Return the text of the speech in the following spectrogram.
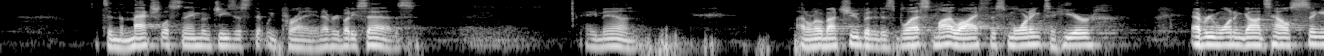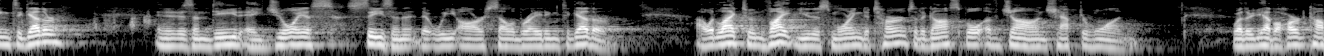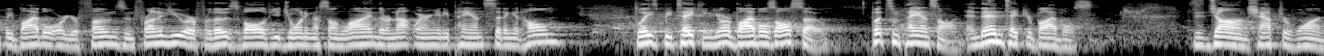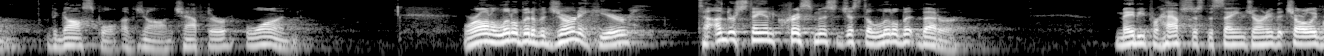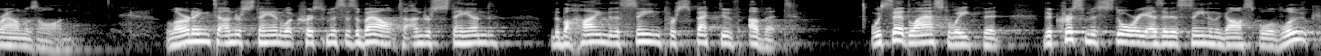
It's in the matchless name of Jesus that we pray. And everybody says, Amen. I don't know about you, but it has blessed my life this morning to hear everyone in God's house singing together. And it is indeed a joyous season that we are celebrating together. I would like to invite you this morning to turn to the Gospel of John, chapter 1. Whether you have a hard copy Bible or your phones in front of you, or for those of all of you joining us online that are not wearing any pants sitting at home, please be taking your Bibles also. Put some pants on and then take your Bibles to John chapter 1 the Gospel of John, chapter 1. We're on a little bit of a journey here to understand Christmas just a little bit better. Maybe perhaps just the same journey that Charlie Brown was on. Learning to understand what Christmas is about, to understand the behind the scene perspective of it. We said last week that the Christmas story, as it is seen in the Gospel of Luke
